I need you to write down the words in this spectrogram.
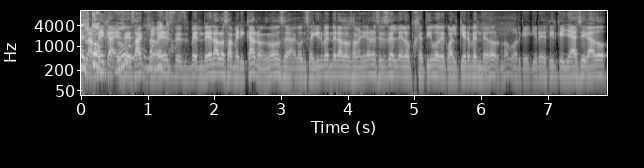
es la top, meca, ¿no? es exacto, meca. es, vender a los americanos, ¿no? O sea, conseguir vender a los americanos es el, el objetivo de cualquier vendedor, ¿no? Porque quiere decir que ya has llegado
